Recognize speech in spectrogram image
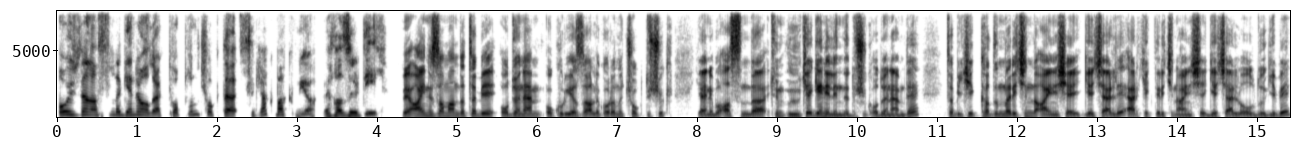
O yüzden aslında genel olarak toplum çok da sıcak bakmıyor ve hazır değil. Ve aynı zamanda tabii o dönem okur yazarlık oranı çok düşük. Yani bu aslında tüm ülke genelinde düşük o dönemde. Tabii ki kadınlar için de aynı şey geçerli, erkekler için aynı şey geçerli olduğu gibi.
